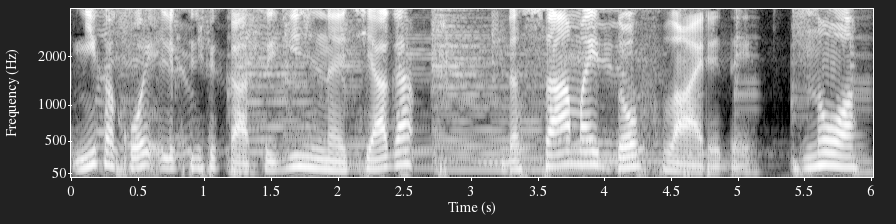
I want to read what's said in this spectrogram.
никакой электрификации. Дизельная тяга до самой до Флориды. Но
